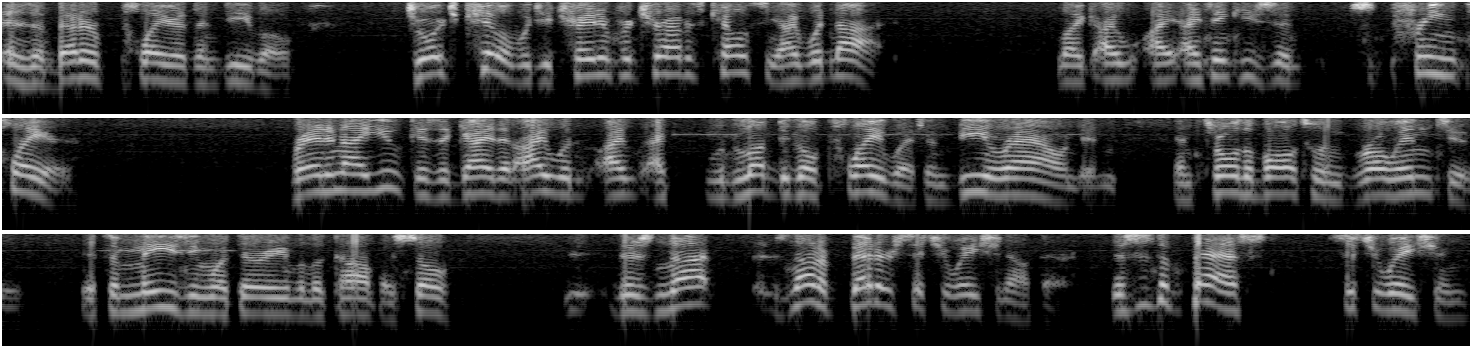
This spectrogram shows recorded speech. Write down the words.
is a better player than Deebo. George Kittle, would you trade him for Travis Kelce? I would not. Like I I, I think he's a supreme player. Brandon Aiyuk is a guy that I would I, I would love to go play with and be around and and throw the ball to and grow into. It's amazing what they're able to accomplish. So there's not there's not a better situation out there. This is the best situation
